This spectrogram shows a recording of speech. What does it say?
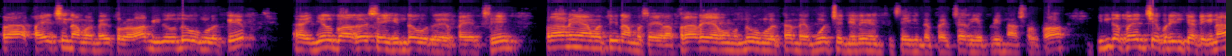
ப- பயிற்சி நம்ம மேற்கொள்ளலாம். இது வந்து உங்களுக்கு இயல்பாக செய்கின்ற ஒரு பயிற்சி. பிராணயாமத்தையும் நாம செய்யலாம். பிராணயாமம் வந்து உங்களுக்கு அந்த மூச்சை நிலைநிறுத்தி செய்கின்ற பயிற்சி அது எப்படின்னு நான் சொல்றோம். இந்த பயிற்சி எப்படின்னு கேட்டீங்கன்னா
